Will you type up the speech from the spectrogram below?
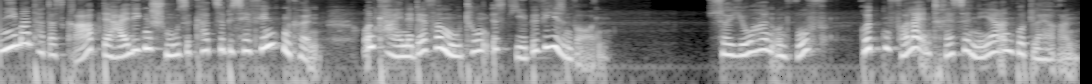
Niemand hat das Grab der heiligen Schmusekatze bisher finden können, und keine der Vermutungen ist je bewiesen worden. Sir Johann und Wuff rückten voller Interesse näher an Butler heran.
